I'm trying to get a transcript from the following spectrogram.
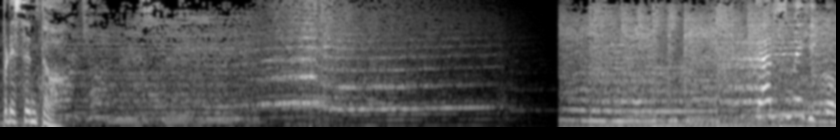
Presentó. Cars México,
